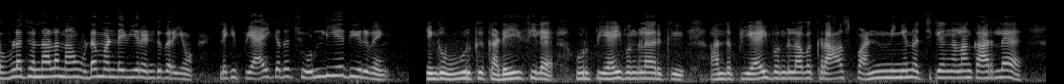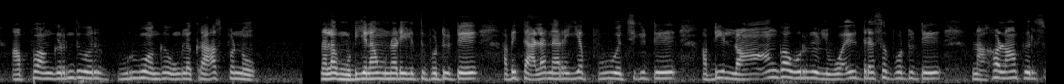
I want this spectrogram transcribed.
எவ்வளவு சொன்னாலும் நான் விட மாட்டேவிய ரெண்டு பேரையும். இன்னைக்கு பியாய் கதை சொல்லியே தீருவேன். எங்கள் ஊருக்கு கடைசியில் ஒரு பியாய் பங்களா இருக்குது அந்த பியாய் பங்களாவை கிராஸ் பண்ணீங்கன்னு வச்சுக்கோங்கலாம் காரில். அப்போ அங்கேருந்து ஒரு உருவம் அங்கே உங்களை கிராஸ் பண்ணும். நல்லா முடியெல்லாம் முன்னாடி இழுத்து போட்டுட்டு அப்படியே தலை நிறைய பூ வச்சுக்கிட்டு அப்படியே லாங்காக ஒரு ஒயிட் ட்ரெஸ்ஸை போட்டுட்டு நகைலாம் பெருசு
